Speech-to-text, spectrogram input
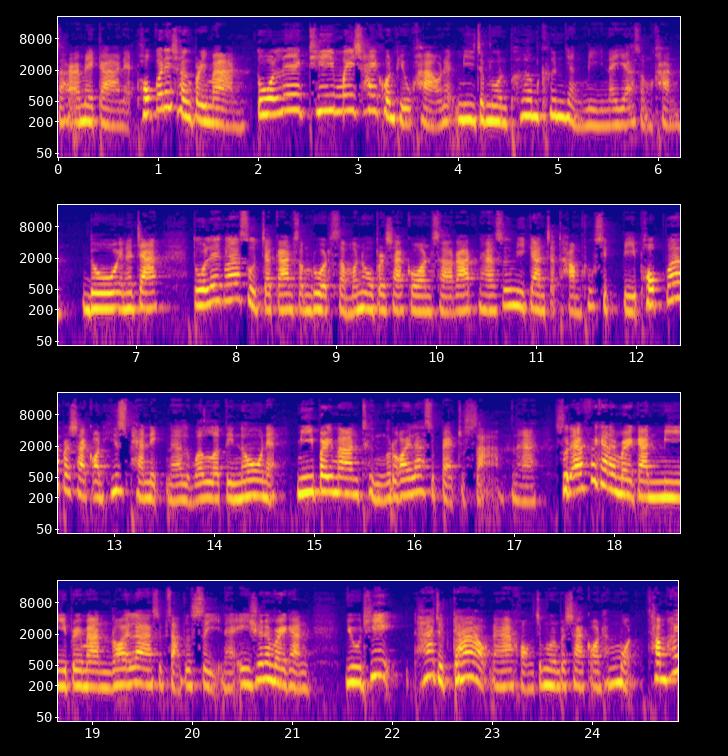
สหรัฐอเมริกาเนี่ยพบว่าได้เชิงปริมาณ ตัวเลขที่ไม่ใช่คนผิวขาวเนี่ยมีจำนวนเพิ่มขึ้นอย่างมีนัยสำคัญ โดยนะจ๊ะ ตัวเลขล่าสุดจากการสำรวจสำมะโนประชากรสหรัฐนะคะซึ่งมีการจัดทำทุก 10 ปี พบว่าประชากร Hispanic นะหรือว่าลาติโนเนี่ยมีปริมาณถึงร้อยละ 18.3 นะคะส่วน African American มีปริมาณร้อยละ 13.4 นะ Asian American อยู่ที่ 5.9 นะคะของจำนวนประชากรทั้งหมดทำให้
